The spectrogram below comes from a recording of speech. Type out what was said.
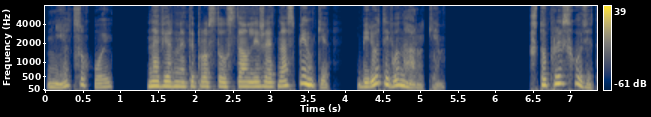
«Нет, сухой». «Наверное, ты просто устал лежать на спинке берет его на руки. Что происходит?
